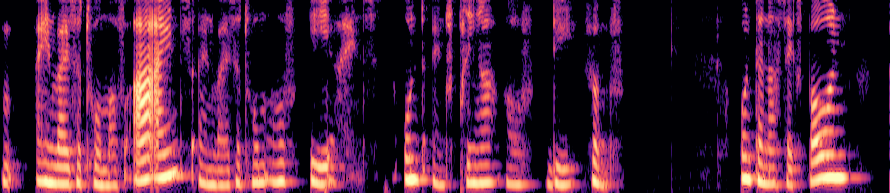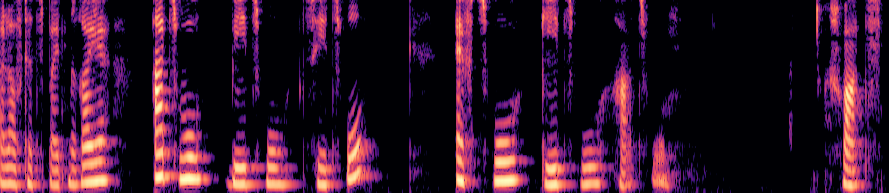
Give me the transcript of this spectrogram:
ein weißer Turm auf A1, ein weißer Turm auf E1 und ein Springer auf D5. Und danach sechs Bauern, alle auf der zweiten Reihe, A2, B2, C2, F2, G2, H2. Schwarz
